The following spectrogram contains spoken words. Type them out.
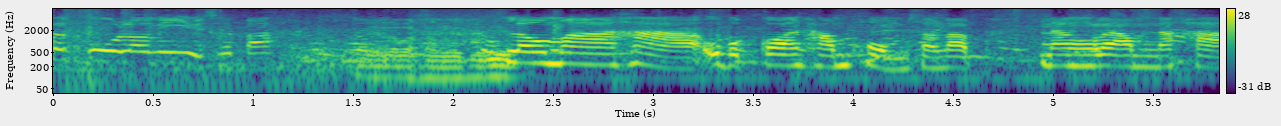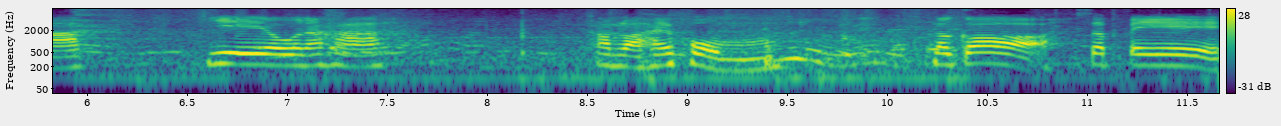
สกรูเรามีอยู่ใช่ปะนี่เรามาทำอะไรที่นี่เรามาหาอุปกรณ์ทำผมสำหรับนางรำนะคะ เยลนะคะทำหล่อให้ผม แล้วก็สเปรย์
